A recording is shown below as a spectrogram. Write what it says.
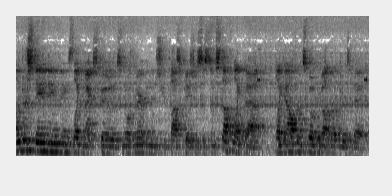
Understanding things like NAICS codes, North American Industry Classification System, stuff like that, like Alfred spoke about earlier today.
